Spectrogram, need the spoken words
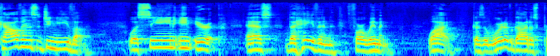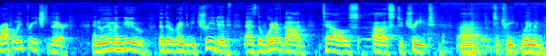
Calvin's Geneva was seen in Europe as the haven for women. Why? Because the Word of God was properly preached there, and women knew that they were going to be treated as the Word of God tells us to treat uh, to treat women.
